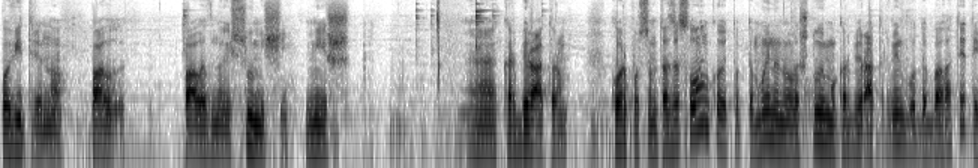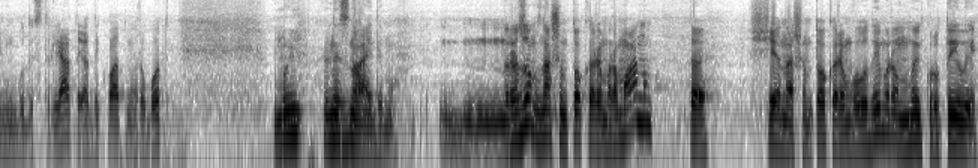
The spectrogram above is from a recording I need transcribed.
повітряно-паливної суміші між е, карбюратором, корпусом та заслонкою. Тобто ми не налаштуємо карбюратор. Він буде багатити, він буде стріляти, адекватної роботи ми не знайдемо. Разом з нашим токарем Романом та ще нашим токарем Володимиром ми крутили,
